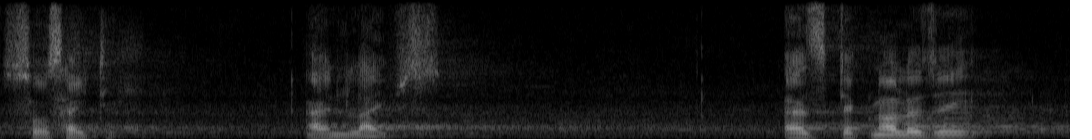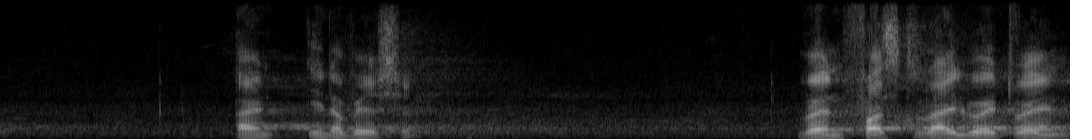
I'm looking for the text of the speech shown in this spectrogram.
society and lives as technology and innovation. When first railway train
